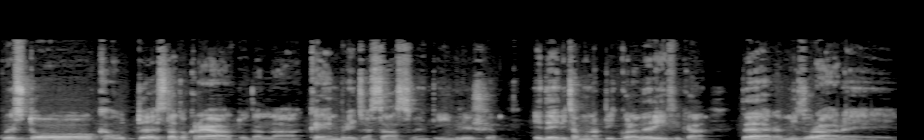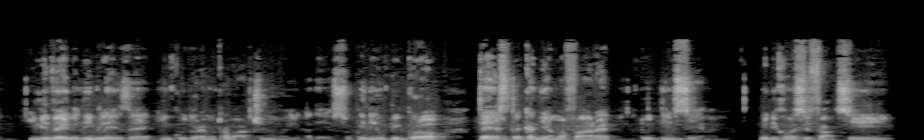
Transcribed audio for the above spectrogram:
Questo Kahoot è stato creato dalla Cambridge Assessment English ed è diciamo, una piccola verifica per misurare il livello di inglese in cui dovremo trovarci noi adesso. Quindi un piccolo test che andiamo a fare tutti insieme. Quindi come si fa? Si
